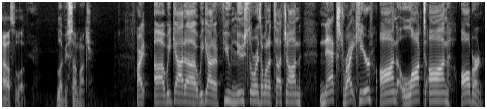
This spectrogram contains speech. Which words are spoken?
I also love you. Love you so much. All right, uh, we got uh, we got a few news stories I want to touch on next, right here on Locked On Auburn.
